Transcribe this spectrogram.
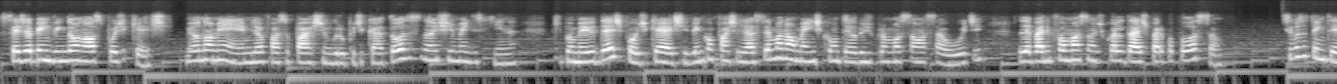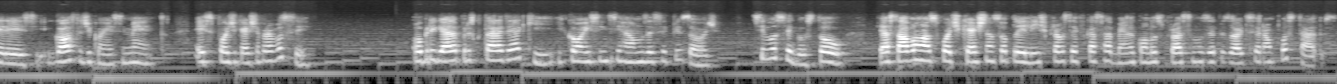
seja bem-vindo ao nosso podcast. Meu nome é Emily, eu faço parte de um grupo de 14 estudantes de medicina que, por meio deste podcast, vem compartilhar semanalmente conteúdo de promoção à saúde e levar informação de qualidade para a população. Se você tem interesse e gosta de conhecimento, esse podcast é para você. Obrigada por escutar até aqui e com isso encerramos esse episódio. Se você gostou, já salva o nosso podcast na sua playlist para você ficar sabendo quando os próximos episódios serão postados.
